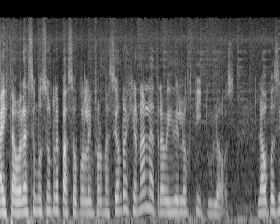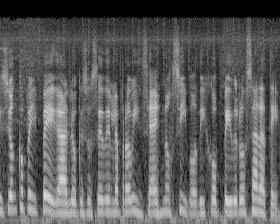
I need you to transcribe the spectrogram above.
A esta hora hacemos un repaso por la información regional a través de los títulos. La oposición cope y pega a lo que sucede en la provincia es nocivo, dijo Pedro Zárate.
